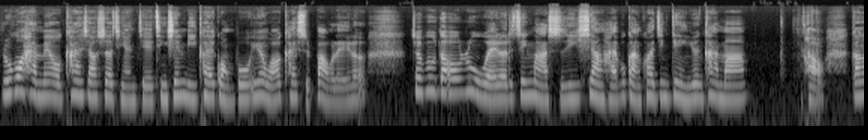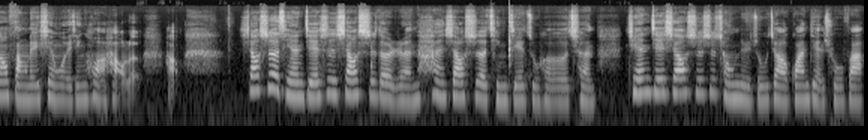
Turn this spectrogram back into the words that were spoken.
如果还没有看消失的情人节，请先离开广播，因为我要开始爆雷了。这部都入围了金马十一项，还不赶快进电影院看吗？好，刚刚防雷线我已经画好了。好，消失的情人节是消失的人和消失的情节组合而成。情人节消失是从女主角观点出发，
